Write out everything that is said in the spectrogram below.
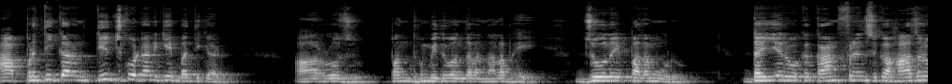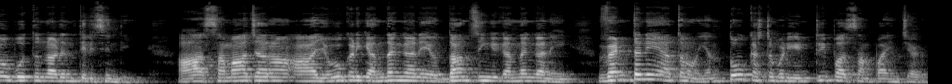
ఆ ప్రతీకారం తీర్చుకోవడానికే బతికాడు. ఆ రోజు పంతొమ్మిది వందల నలభై జూలై పదమూడు డయ్యర్ ఒక కాన్ఫరెన్స్కు హాజరవబోతున్నాడని తెలిసింది. ఆ సమాచారం ఆ యువకుడికి అందంగానే ఉద్దామ్ సింగ్కి అందంగానే వెంటనే అతను ఎంతో కష్టపడి ఎంట్రీ పాస్ సంపాదించాడు.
